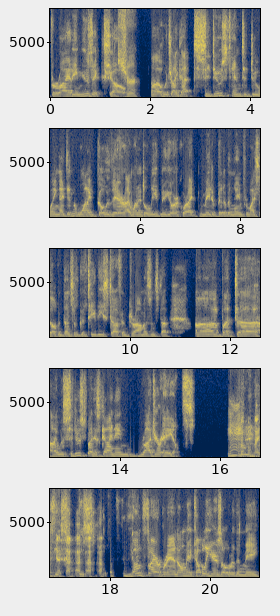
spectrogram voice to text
variety music show. Sure uh, which I got seduced into doing. I didn't want to go there. I wanted to leave New York, where I'd made a bit of a name for myself and done some good TV stuff and dramas and stuff. Uh, but uh, I was seduced by this guy named Roger Ailes. Mm. this, this young firebrand, only a couple of years older than me,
